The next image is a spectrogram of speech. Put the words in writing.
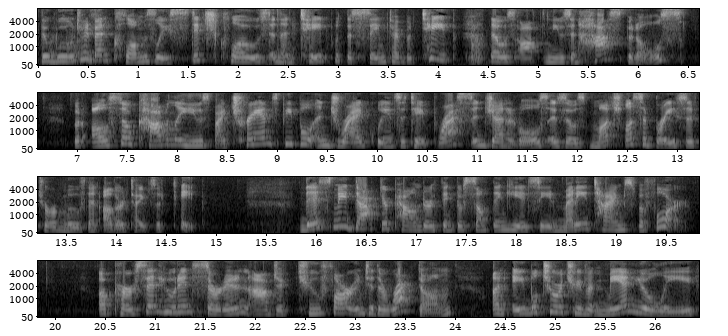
The wound had been clumsily stitched closed and then taped with the same type of tape that was often used in hospitals, but also commonly used by trans people and drag queens to tape breasts and genitals, as it was much less abrasive to remove than other types of tape. This made Dr. Pounder think of something he had seen many times before a person who had inserted an object too far into the rectum, unable to retrieve it manually,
